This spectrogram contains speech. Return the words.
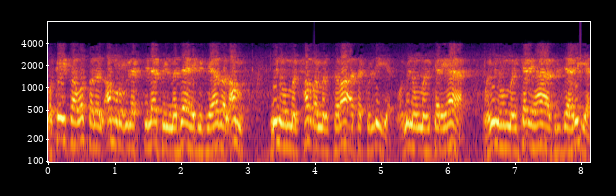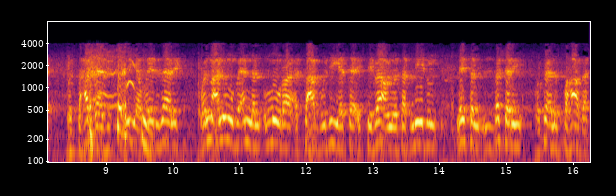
وكيف وصل الأمر إلى اختلاف المذاهب في هذا الأمر؟ منهم من حرم القراءة كلية ومنهم من كرهها ومنهم من كرهها في الجارية واستحبها في السرية وغير ذلك. والمعلوم بأن الأمور التعبدية اتباع وتقليد ليس البشر وفعل الصحابة.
